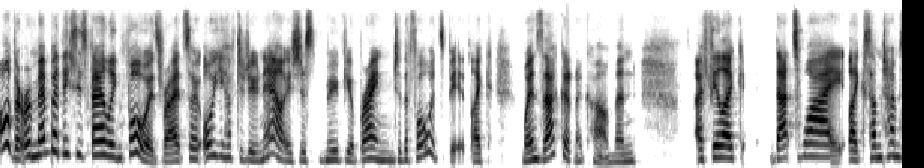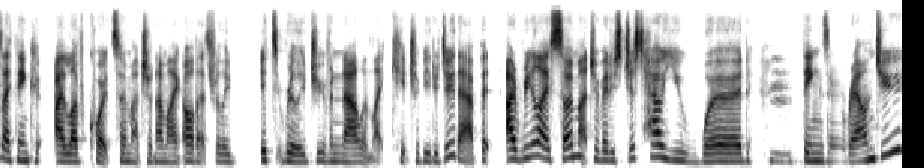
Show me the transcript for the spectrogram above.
oh but remember this is failing forwards right so all you have to do now is just move your brain to the forwards bit like when's that going to come and i feel like that's why like sometimes i think i love quotes so much and i'm like oh that's really it's really juvenile and like kitsch of you to do that but i realize so much of it is just how you word hmm. things around you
